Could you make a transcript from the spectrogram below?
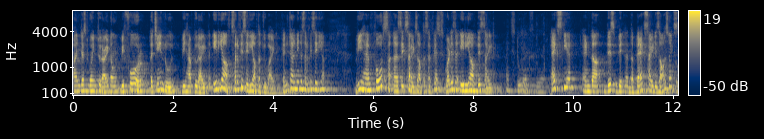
I'm just going to write down before the chain rule, we have to write the area of surface area of the cuboid. Can you tell me the surface area? We have four, uh, six sides of the surface. What is the area of this side? X2. 2x here. X here, and the this the back side is also X,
